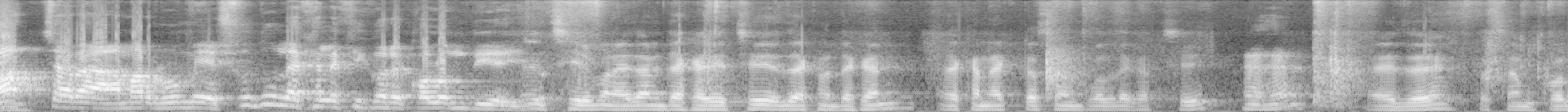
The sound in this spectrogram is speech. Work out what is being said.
বাচ্চারা আমার রুমে শুধু লেখালেখি করে কলম দিয়েই। ছিড়বে না আমি দেখা দিচ্ছি এখানে দেখেন এখানে একটা স্যাম্পল দেখাচ্ছি। হ্যাঁ হ্যাঁ। এই যে একটা স্যাম্পল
